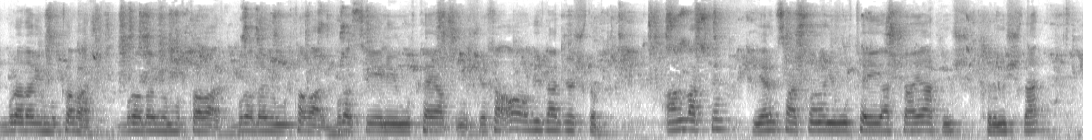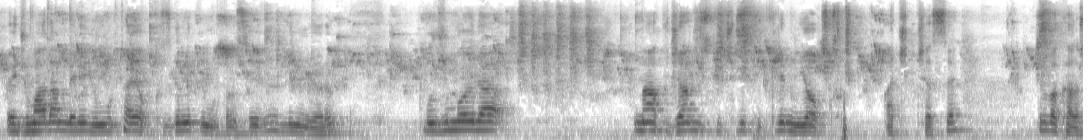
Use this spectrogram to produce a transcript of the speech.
Burada yumurta var. Burada yumurta var. Burada yumurta var. Burası yeni yumurta yapmış. Yoksa aa birden coştum. An baktım yarım saat sonra yumurtayı aşağıya atmış. Kırmışlar. Ve cumadan beri yumurta yok. Kızgınlık yumurta mı bilmiyorum. Bu jumboyla ne yapacağım hiçbir fikrim yok açıkçası. Dur bakalım.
